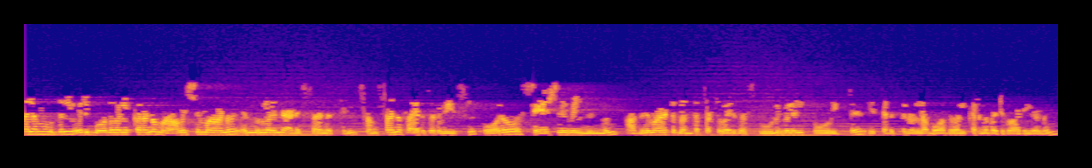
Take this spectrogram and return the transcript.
തലം മുതൽ ഒരു ബോധവൽക്കരണം ആവശ്യമാണ് എന്നുള്ളതിന്റെ അടിസ്ഥാനത്തിൽ സംസ്ഥാന ഫയർ സർവീസ് ഓരോ സ്റ്റേഷനുകളിൽ നിന്നും അതിനുമായിട്ട് ബന്ധപ്പെട്ട് വരുന്ന സ്കൂളുകളിൽ പോയിട്ട് ഇത്തരത്തിലുള്ള ബോധവൽക്കരണ പരിപാടികളും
